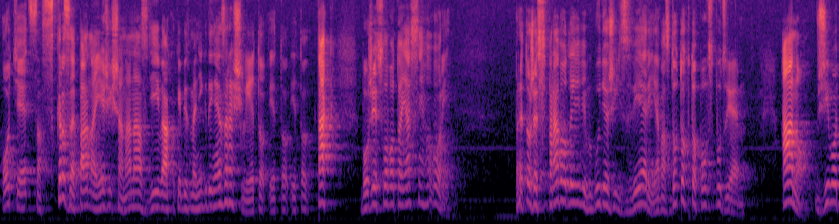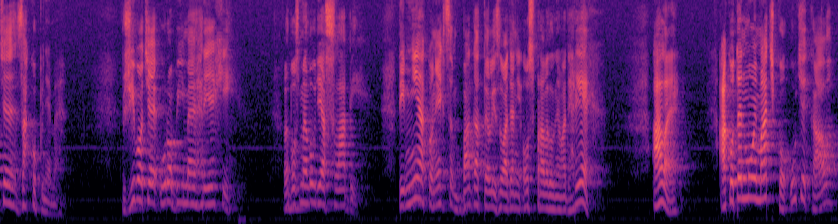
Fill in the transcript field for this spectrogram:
Otec, sa skrze Pána Ježiša na nás díva, ako keby sme nikdy nezrešili. Je to, je to, je to tak. Božie slovo to jasne hovorí. Pretože spravodlivý bude žiť z viery. Ja vás do tohto povzbudzujem. Áno, v živote zakopneme. V živote urobíme hriechy, lebo sme ľudia slabí. Tým nejako nechcem bagatelizovať ani ospravedlňovať hriech. Ale ako ten môj Maťko utekal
